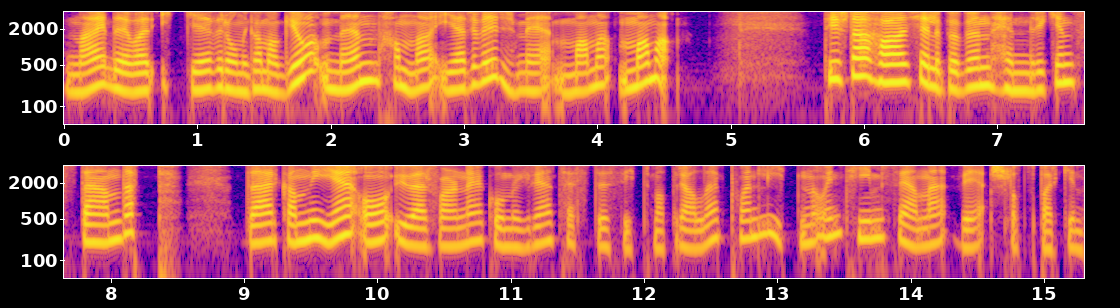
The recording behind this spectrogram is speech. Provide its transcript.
Nei, det var ikke Veronica Maggio, men Hanna Jerver med Manna Manna. Tirsdag har kjellerpuben Henriken standup. Der kan nye og uerfarne komikere teste sitt materiale på en liten og intim scene ved Slottsparken.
